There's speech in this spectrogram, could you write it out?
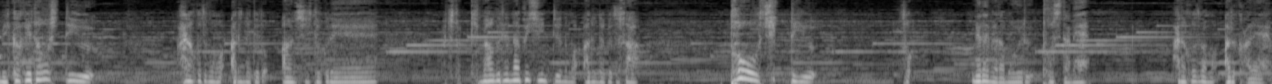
見かけ倒しっていう花言葉もあるんだけど、安心してくれ。ちょっと気まぐれな美人っていうのもあるんだけどさ、闘志っていう、そう、メラメラ燃える闘志だね。花言葉もあるからね。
